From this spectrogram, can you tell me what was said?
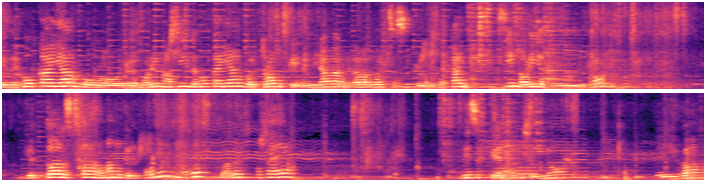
que dejó caer algo, el remolino así, dejó caer algo, el trozo que se miraba, que daba vueltas así, que lo dejó caer, así en la orilla del río. Y que todas las que estaban armando que le ponían a ver, a ver qué cosa era. Dice que era un señor que llevaba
